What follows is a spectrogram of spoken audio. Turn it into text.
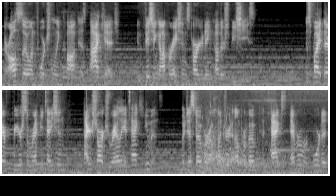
They're also unfortunately caught as bycatch in fishing operations targeting other species. Despite their fearsome reputation, tiger sharks rarely attack humans. With just over 100 unprovoked attacks ever recorded,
